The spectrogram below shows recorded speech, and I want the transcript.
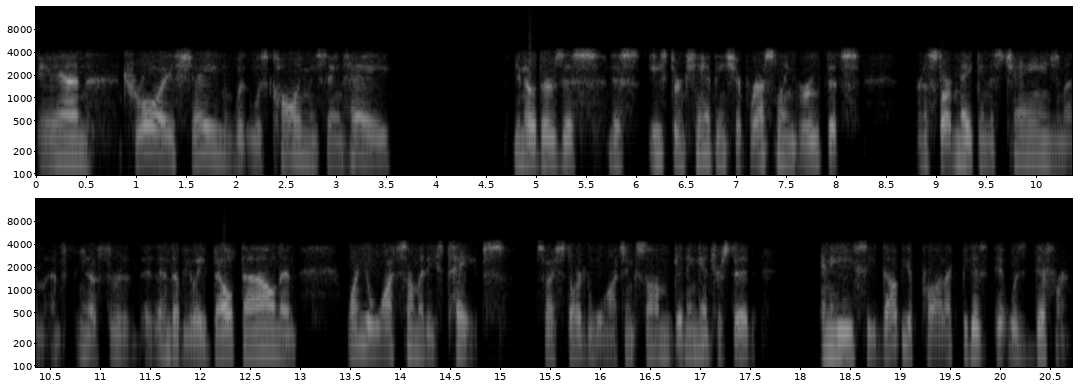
and Troy Shane was calling me saying, "Hey, you know, there's this this Eastern Championship Wrestling group that's going to start making this change, and I'm, I'm you know through the NWA belt down, and why don't you watch some of these tapes?" So I started watching some, getting interested in the ECW product because it was different.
